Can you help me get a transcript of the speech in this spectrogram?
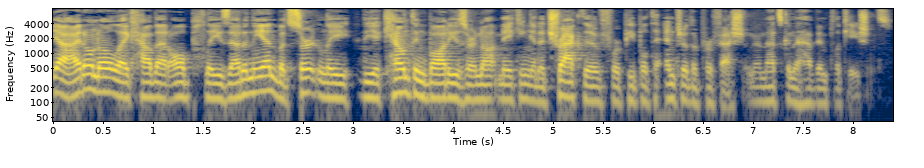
yeah, I don't know like how that all plays out in the end, but certainly the accounting bodies are not making it attractive for people to enter the profession, and that's going to have implications.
